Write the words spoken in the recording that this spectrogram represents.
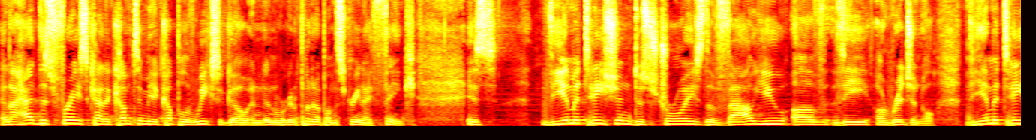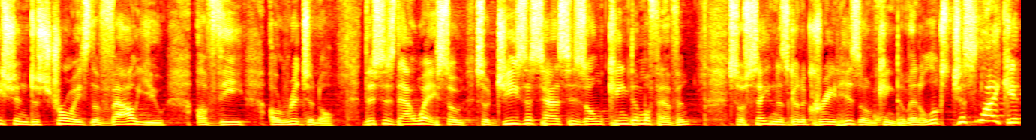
And I had this phrase kind of come to me a couple of weeks ago, and, and we're going to put it up on the screen, I think, is the imitation destroys the value of the original. The imitation destroys the value of the original. This is that way. So, so Jesus has his own kingdom of heaven. So Satan is going to create his own kingdom. And it looks just like it,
